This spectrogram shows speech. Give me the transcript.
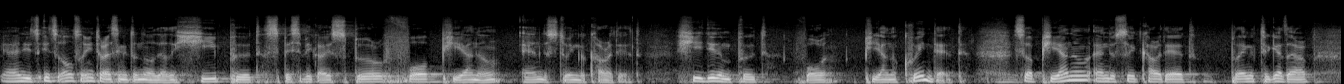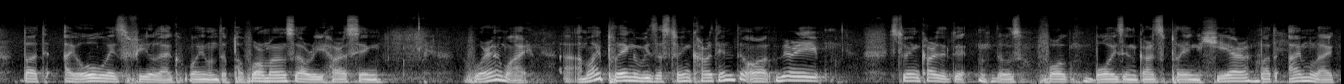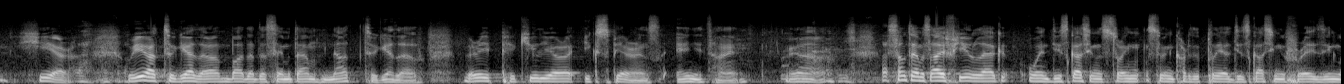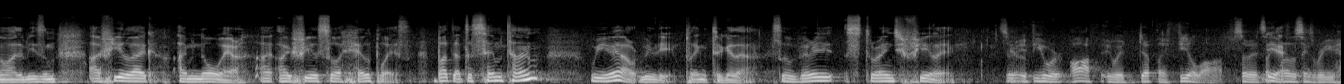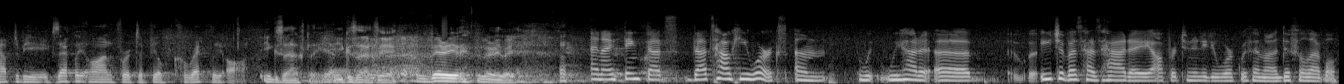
Yeah, and it's, it's also interesting to know that he put specifically spur for piano and string quartet. He didn't put for piano quintet. So piano and string quartet playing together, but I always feel like when on the performance or rehearsing, where am I? Uh, am I playing with the string quartet or very string quartet, those four boys and girls playing here, but I'm like here. we are together, but at the same time not together. Very peculiar experience anytime. Yeah. Sometimes I feel like when discussing string string quartet players discussing phrasing or rhythm, I feel like I'm nowhere. I, I feel so helpless. But at the same time, we are really playing together. So very strange feeling. So if you were off, it would definitely feel off. So it's like Yeah. one of those things where you have to be exactly on for it to feel correctly off. Exactly. Yeah. Exactly. Very, very, very. and I think that's that's how he works. Um, we, we had a, uh, each of us has had a opportunity to work with him on a different level.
